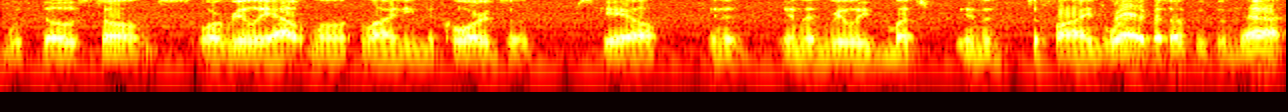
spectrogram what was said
with those tones or really outlining the chords or scale in a in a really much in a defined way. But other than that,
